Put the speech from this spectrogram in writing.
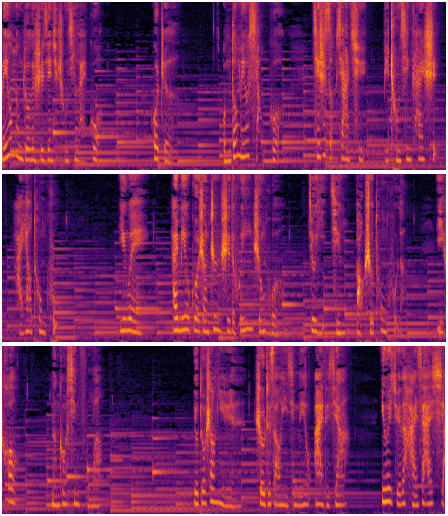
没有那么多的时间去重新来过。”或者，我们都没有想过，其实走下去比重新开始还要痛苦。因为还没有过上正式的婚姻生活，就已经饱受痛苦了。以后能够幸福吗？有多少女人守着早已经没有爱的家，因为觉得孩子还小，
